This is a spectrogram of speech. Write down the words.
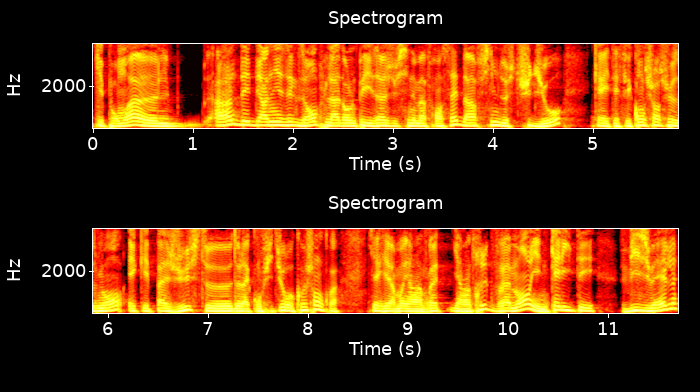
qui est pour moi euh, un des derniers exemples là dans le paysage du cinéma français d'un film de studio qui a été fait consciencieusement et qui est pas juste euh, de la confiture au cochon quoi. Il y a, un y a un truc vraiment, il y a une qualité visuelle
